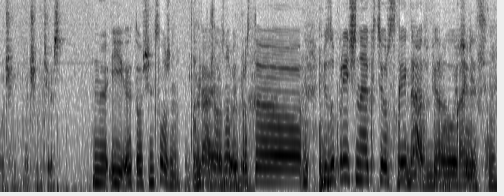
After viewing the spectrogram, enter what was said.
очень, очень интересно. Ну и это очень сложно. Да, Должна быть просто безупречная актерская игра да, в первую да, очередь. Конечно,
